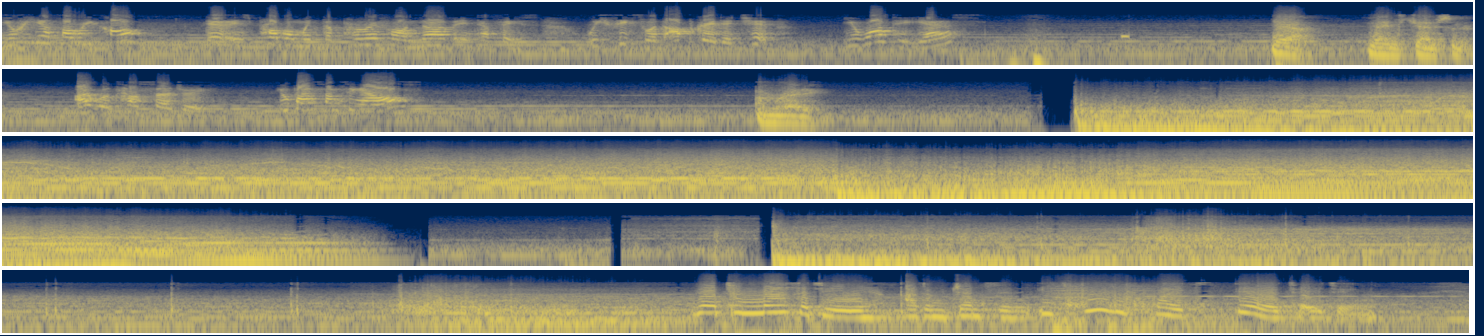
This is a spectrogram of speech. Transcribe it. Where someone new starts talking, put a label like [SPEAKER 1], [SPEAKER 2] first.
[SPEAKER 1] You here for recall? There is problem with the peripheral nerve interface. We fixed with upgraded chip. You want it, yes?
[SPEAKER 2] Yeah, name's Jensen.
[SPEAKER 1] I will tell surgery. You buy something else?
[SPEAKER 2] I'm ready.
[SPEAKER 3] Your tenacity, Adam Jensen, is really quite irritating.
